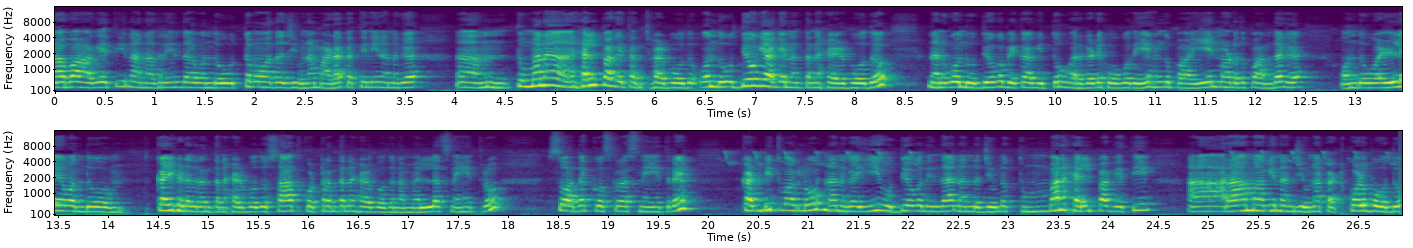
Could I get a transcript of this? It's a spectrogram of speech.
ಲಾಭ ಆಗೈತಿ, ನಾನು ಅದರಿಂದ ಒಂದು ಉತ್ತಮವಾದ ಜೀವನ ಮಾಡಾಕತ್ತೀನಿ. ನನಗೆ ತುಂಬಾ ಹೆಲ್ಪ್ ಆಗೈತೆ ಅಂತ ಹೇಳ್ಬೋದು. ಒಂದು ಉದ್ಯೋಗಿ ಆಗೇನಂತ ಹೇಳ್ಬೋದು. ನನಗೊಂದು ಉದ್ಯೋಗ ಬೇಕಾಗಿತ್ತು, ಹೊರಗಡೆ ಹೋಗೋದು ಹೆಂಗಪ್ಪ, ಏನು ಮಾಡೋದಪ್ಪ ಅಂದಾಗ ಒಂದು ಒಳ್ಳೆಯ ಒಂದು ಕೈ ಹಿಡಿದ್ರಂತಲೇ ಹೇಳ್ಬೋದು, ಸಾಥ್ ಕೊಟ್ರಂತಲೇ ಹೇಳ್ಬೋದು ನಮ್ಮೆಲ್ಲ ಸ್ನೇಹಿತರು. ಸೊ ಅದಕ್ಕೋಸ್ಕರ ಸ್ನೇಹಿತರೆ, ಖಂಡಿತವಾಗ್ಲೂ ನನಗೆ ಈ ಉದ್ಯೋಗದಿಂದ ನನ್ನ ಜೀವನಕ್ಕೆ ತುಂಬಾ ಹೆಲ್ಪ್ ಆಗೈತಿ. ಆರಾಮಾಗಿ ನನ್ನ ಜೀವನ ಕಟ್ಕೊಳ್ಬೋದು.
